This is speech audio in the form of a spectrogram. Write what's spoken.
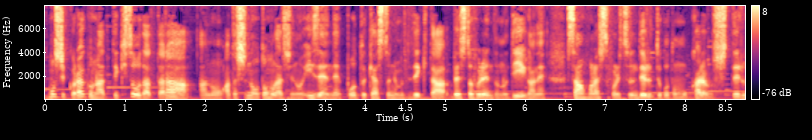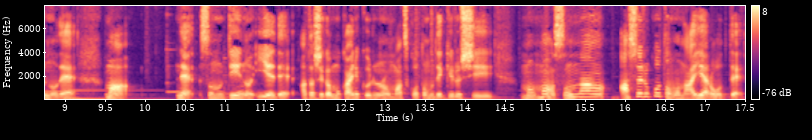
もし暗くなってきそうだったら、あの、私のお友達の以前ね、ポッドキャストにも出てきたベストフレンドの D がね、サンフランシスコに住んでるってことも彼は知ってるので、まあ、ね、その D の家で私が迎えに来るのを待つこともできるし、まあまあそんな焦ることもないやろうって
